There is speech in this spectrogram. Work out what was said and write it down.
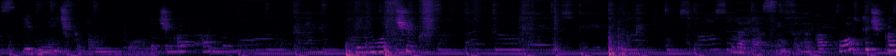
Спідничка та футболочка така. Пельорчик. Легесенька така кофточка.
